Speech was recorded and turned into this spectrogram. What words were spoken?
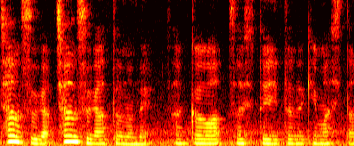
チャンスがチャンスがあったので。参加はさせていただきました。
